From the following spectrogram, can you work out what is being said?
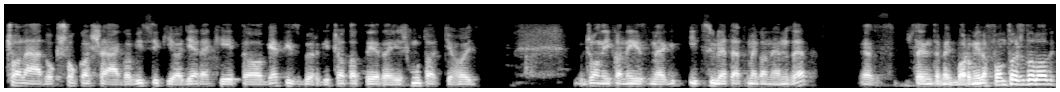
családok sokasága viszi ki a gyerekét a Gettysburgi csatatérre, és mutatja, hogy Johnnyka nézd meg, itt született meg a nemzet. Ez szerintem egy baromira fontos dolog.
